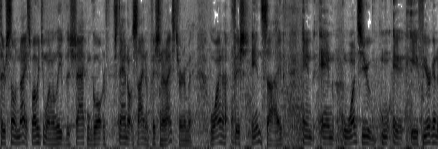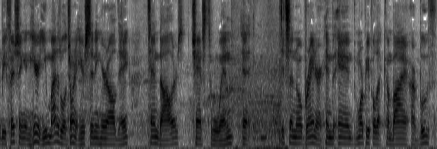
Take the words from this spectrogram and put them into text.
they're so nice. Why would you want to leave the shack and go out and stand outside and fish in an ice tournament? Why not fish inside? And and once you, if if you're going to be fishing in here, you might as well join it. You're sitting here all day ten dollars chance to win. It's a no brainer, and and the more people that come by our booth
